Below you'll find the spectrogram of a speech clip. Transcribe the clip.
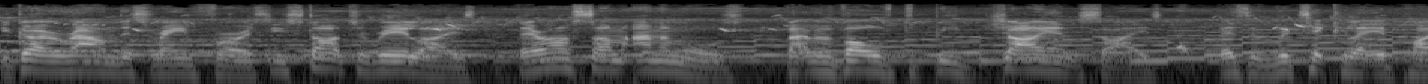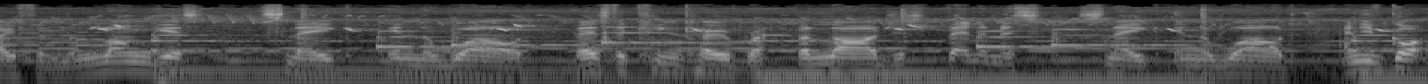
You go around this rainforest, you start to realize there are some animals that have evolved to be giant size. There's the reticulated python, the longest snake in the world. There's the king cobra, the largest venomous snake in the world. And you've got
